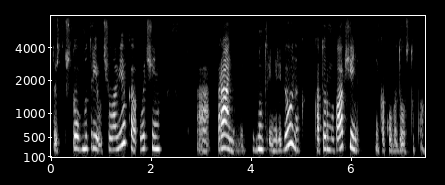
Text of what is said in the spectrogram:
То есть что внутри у человека очень а, раненый внутренний ребенок, которому вообще нет никакого доступа.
